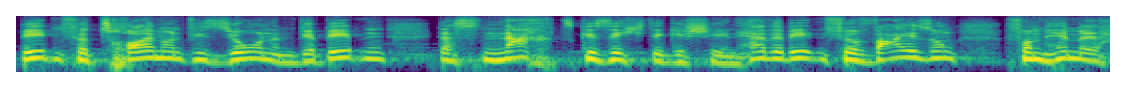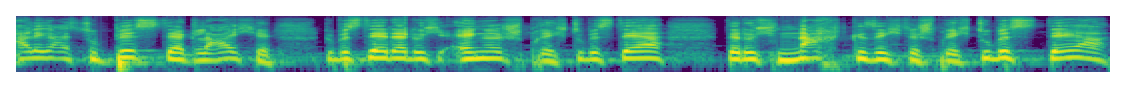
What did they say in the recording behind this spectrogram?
beten für Träume und Visionen. Wir beten, dass Nachtgesichte geschehen. Herr, wir beten für Weisung vom Himmel. Heiliger Geist, du bist der Gleiche. Du bist der, der durch Engel spricht. Du bist der, der durch Nachtgesichte spricht. Du bist der,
